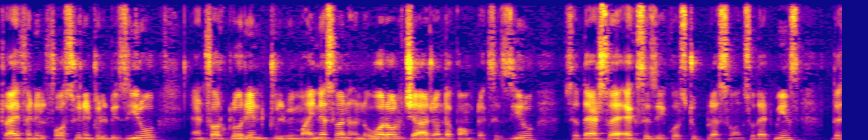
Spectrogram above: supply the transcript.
triphenyl phosphine it will be 0 and for chlorine it will be minus 1 and overall charge on the complex is 0 so that's why x is equals to plus 1 so that means the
